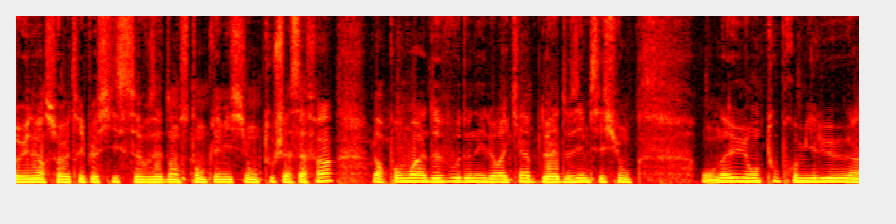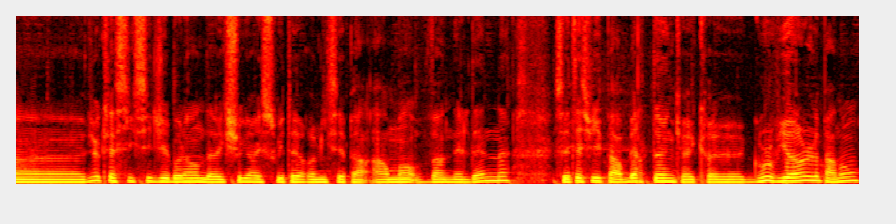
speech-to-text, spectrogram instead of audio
Bientôt une heure sur le triple 6, vous êtes dans Stomp, l'émission touche à sa fin. Alors pour moi, de vous donner le récap de la deuxième session, on a eu en tout premier lieu un vieux classique CJ Bolland avec Sugar et Sweeter remixé par Armand Van Elden. C'était suivi par Bert Dunk avec euh, Grooviol, pardon.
